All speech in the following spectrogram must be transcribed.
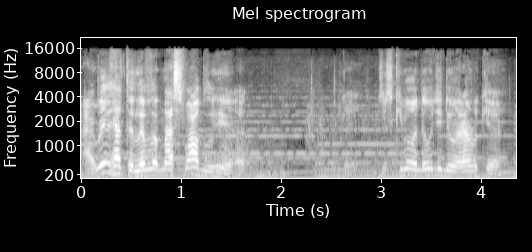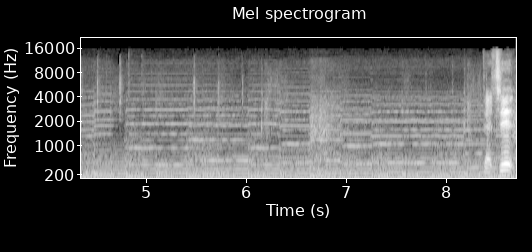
I really have to level up my Swablu here. Uh, okay, just keep on doing what you're doing, I don't care. That's it.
